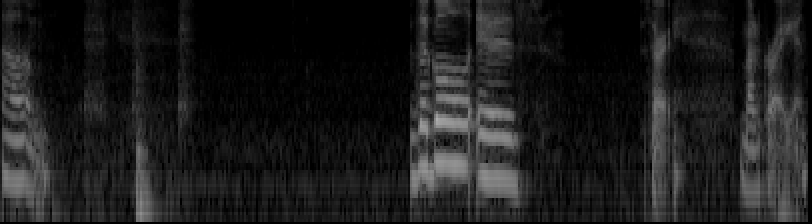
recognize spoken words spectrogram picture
Um, the goal is sorry, I'm about to cry again.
